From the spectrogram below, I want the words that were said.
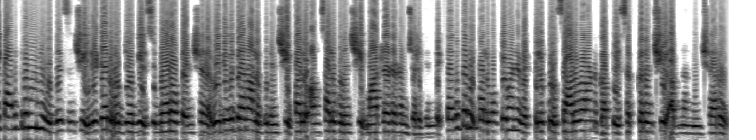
ఈ కార్యక్రమాన్ని ఉద్దేశించి రిటైర్ ఉద్యోగి సుబ్బారావు పెన్షన్ విధి విధానాల గురించి పలు అంశాల గురించి మాట్లాడడం జరిగింది. తదుపరి పలు ముఖ్యమైన వ్యక్తులకు శాలువాలను కప్పి సత్కరించి అభినందించారు.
